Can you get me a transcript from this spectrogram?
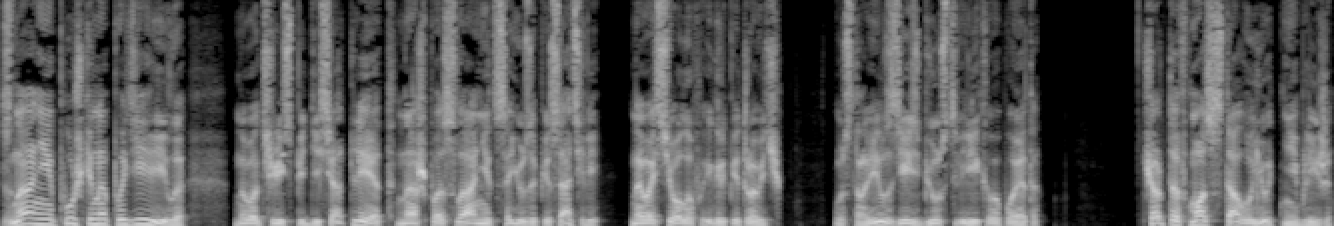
Знание Пушкина подивило, но вот через пятьдесят лет наш посланец Союза писателей, Новоселов Игорь Петрович, установил здесь бюст великого поэта. Чертов мост стал уютнее и ближе.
